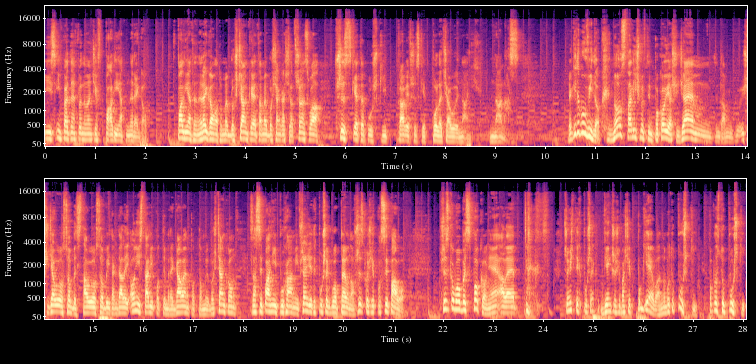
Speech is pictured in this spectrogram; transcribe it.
i z impetem w pewnym momencie wpali na ten regał. Wpali na ten regał, na tą meblościankę, ta meblościanka się zatrzęsła, wszystkie te puszki, prawie wszystkie poleciały na nich, na nas. Jaki to był widok? No, staliśmy w tym pokoju, ja siedziałem, tam siedziały osoby, stały osoby i tak dalej. Oni stali pod tym regałem, pod tą meblościanką, zasypani puchami, wszędzie tych puszek było pełno, wszystko się posypało. Wszystko byłoby spoko, nie? Ale część tych puszek, większość chyba się pogięła, no bo to puszki, po prostu puszki.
